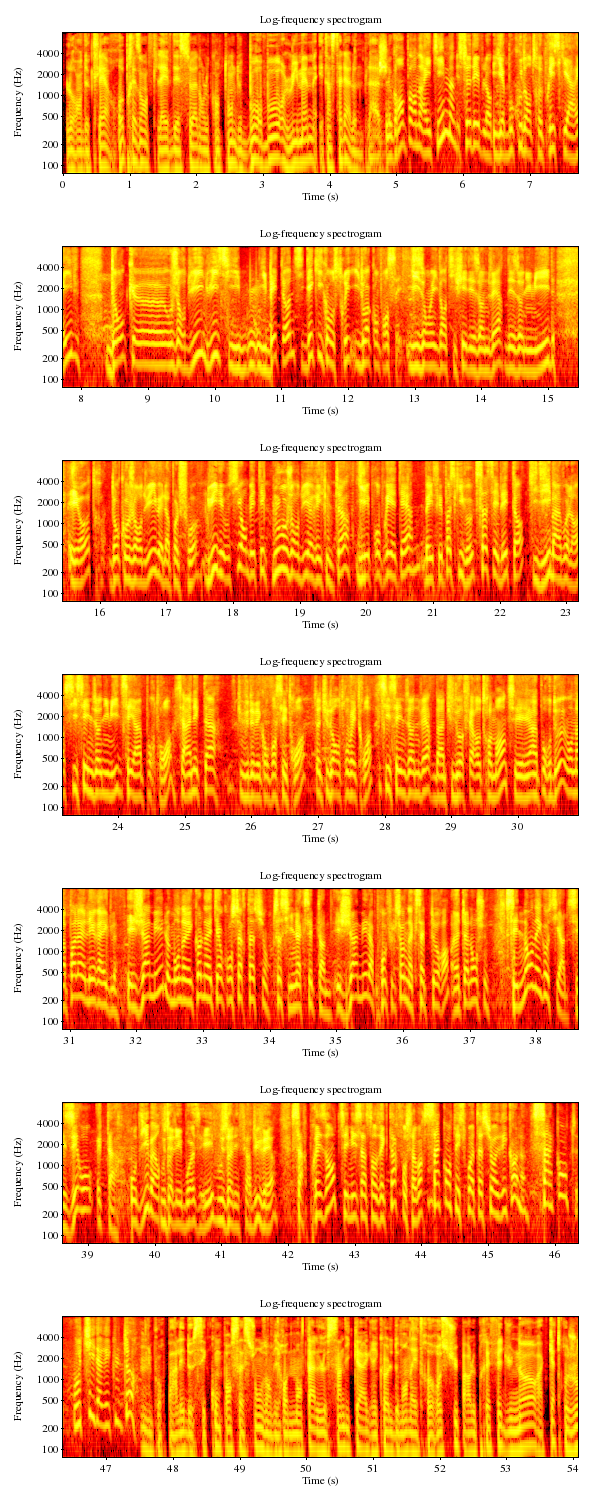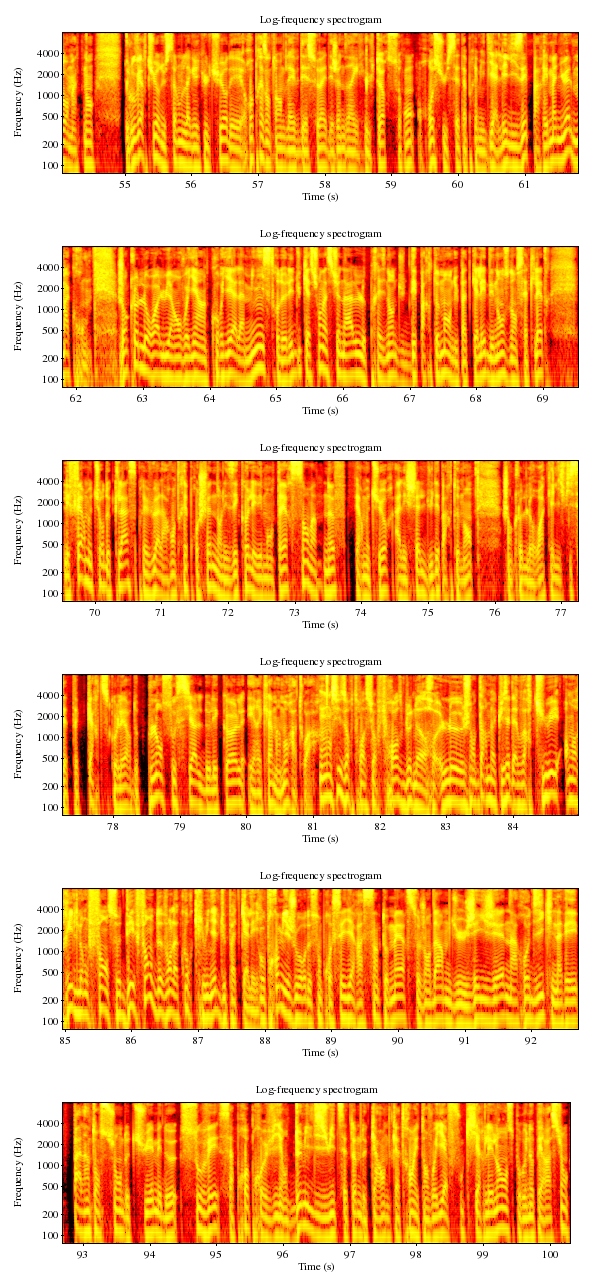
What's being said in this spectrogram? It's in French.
Laurent Declerc représente la FDSEA dans le canton de Bourbourg. Lui-même est installé à Lonne Plage. Le grand port maritime se développe. Il y a beaucoup d'entreprises qui arrivent. Donc euh, aujourd'hui, lui, s'il il bétonne, si dès qu'il construit, il doit compenser. Ils ont identifié des zones vertes, des zones humides et autres. Donc aujourd'hui, ben, il n'a pas le choix. Lui, il est aussi embêté que nous aujourd'hui, agriculteurs. Il est propriétaire, ben, il fait pas ce qu'il veut. Ça, c'est l'État qui dit, ben voilà, si c'est une zone humide, c'est un pour trois. C'est un hectare, tu vous devez compenser trois. Ça, tu dois en trouver trois. Si c'est une zone verte, ben tu dois faire autrement. C'est un pour deux. On n'a pas les règles. Et jamais le monde agricole n'a été en concertation. Ça, c'est inacceptable. Et jamais la profession n'acceptera un talon chou. C'est non négociable. C'est zéro hectare. On dit, ben, vous allez boiser, vous allez faire du verre. Ça représente ces 1500 hectares. Faut savoir 50 exploitations agricoles. 50 outils d'agriculteurs. Pour parler de ces compensations environnementales, le syndicat agricole demande à être reçu par le préfet du Nord à quatre jours maintenant de l'ouverture du salon de l'agriculture. Des représentants de la FDSEA et des jeunes agriculteurs seront reçus cet après-midi à l'Elysée par Emmanuel Macron. Jean-Claude Leroy lui a envoyé un courrier à la ministre de l'Éducation nationale. Le président du département du Pas-de-Calais dénonce dans cette lettre les fermetures de classes prévues à la rentrée prochaine dans les écoles élémentaires. 129 fermetures à l'échelle du département. Jean-Claude Leroy qualifie cette carte scolaire de plan social de l'école et réclame un moratoire. 6h03 sur France Bleu Nord. Le gendarme accusé d'avoir tué Henri L'Enfant se défend devant la cour criminelle du Pas-de-Calais. Au premier jour de son procès hier à Saint-Omer, ce gendarme du GIGN a redit qu'il n'avait pas l'intention de tuer mais de sauver sa propre vie. En 2018, cet homme de 44 ans est envoyé à Fouquier-les-Lances pour une opération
